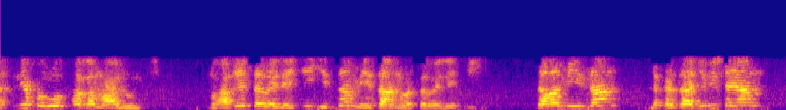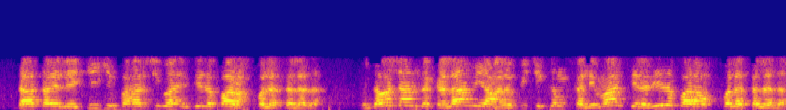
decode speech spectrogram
اصلي حروف هغه معلوم شي نو هغه ته ویل کېږي ته میزان ورته ویل کېږي دغه میزان لکه ظاهري شیان دا سره لیکي چې په هر شي باندې د لپاره خپل تل ده دا شان د کلام عربي چې کوم کلمات د لري لپاره خپل تل ده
